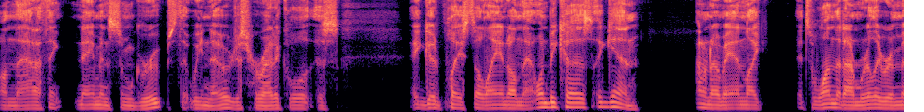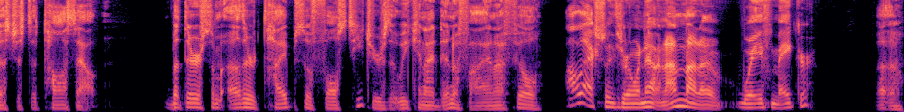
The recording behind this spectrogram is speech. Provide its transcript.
on that. I think naming some groups that we know are just heretical is a good place to land on that one because, again, I don't know, man. Like it's one that I'm really remiss just to toss out. But there are some other types of false teachers that we can identify, and I feel, I'll actually throw one out, and I'm not a wave maker. uh oh,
